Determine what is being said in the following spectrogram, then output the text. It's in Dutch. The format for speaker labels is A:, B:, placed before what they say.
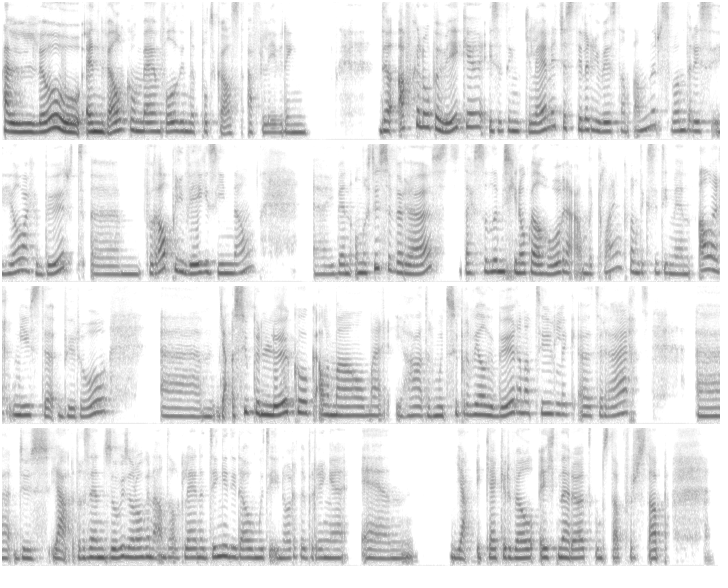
A: Hallo en welkom bij een volgende podcastaflevering. De afgelopen weken is het een klein beetje stiller geweest dan anders, want er is heel wat gebeurd, ehm, vooral privé gezien dan. Uh, ik ben ondertussen verhuisd. Dat zullen misschien ook wel horen aan de klank, want ik zit in mijn allernieuwste bureau. Uh, ja, superleuk ook allemaal, maar ja, er moet superveel gebeuren natuurlijk, uiteraard. Uh, dus ja, er zijn sowieso nog een aantal kleine dingen die dat we moeten in orde brengen. En ja, ik kijk er wel echt naar uit om stap voor stap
